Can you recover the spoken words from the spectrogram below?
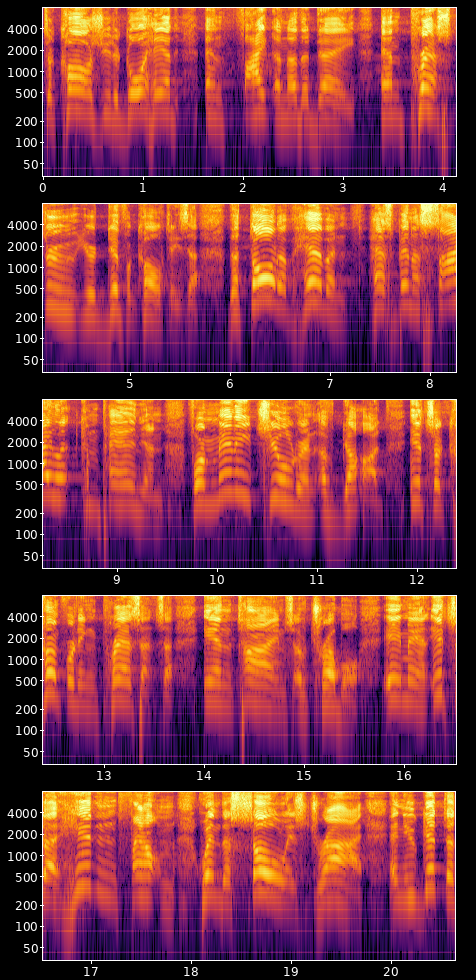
to cause you to go ahead and fight another day and press through your difficulties. Uh, the thought of heaven has been a silent companion for many children of God. It's a comforting presence uh, in times of trouble. Amen. It's a hidden fountain when the soul is dry and you get to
